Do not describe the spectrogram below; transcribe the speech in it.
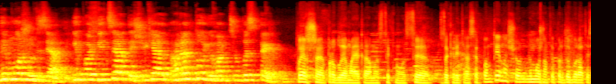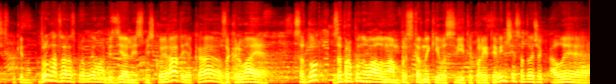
не можу взяти і пообіцяти, що я гарантую вам цю безпеку. Перша проблема, яка ми стикнулася, це закриття серпантину, що не можна тепер добиратися спокійно. Друга зараз проблема бездіяльність міської ради, яка закриває садок. Запропонували нам представники освіти перейти в інший садочок, але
